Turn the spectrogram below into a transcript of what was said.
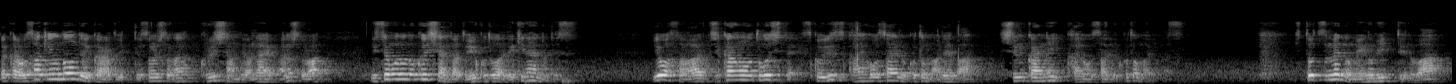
だからお酒を飲んでるからといってその人がクリスチャンではない。あの人は偽物のクリスチャンだということはできないのです。弱さは時間を通して少しずつ解放されることもあれば瞬間に解放されることもあります。一つ目の恵みっていうのは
